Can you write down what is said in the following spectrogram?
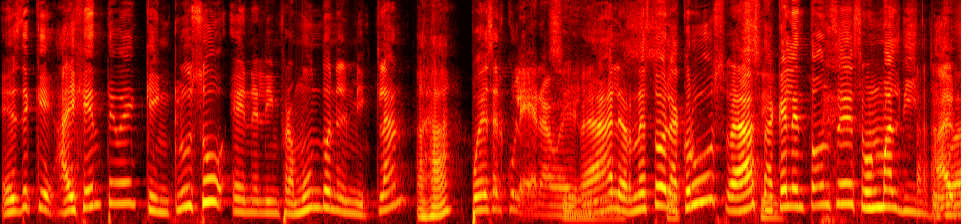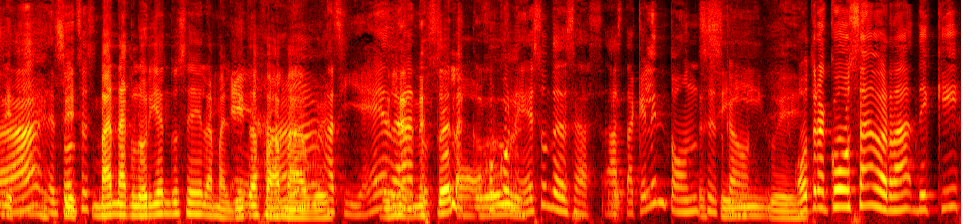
es de que hay gente, güey, que incluso en el inframundo, en el Mictlán, Ajá. Puede ser culera, güey. Sí, ¿verdad? Ernesto de sí. la Cruz, ¿verdad? Hasta Sí. aquel entonces, un maldito, Ah, sí, ¿verdad? sí. Entonces... Vanagloriándose de la maldita fama, güey. Así es, ¿verdad? Ernesto de la Cruz, Ojo con eso, hasta aquel entonces, Sí, cabrón. güey. Otra cosa, ¿verdad? De que,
